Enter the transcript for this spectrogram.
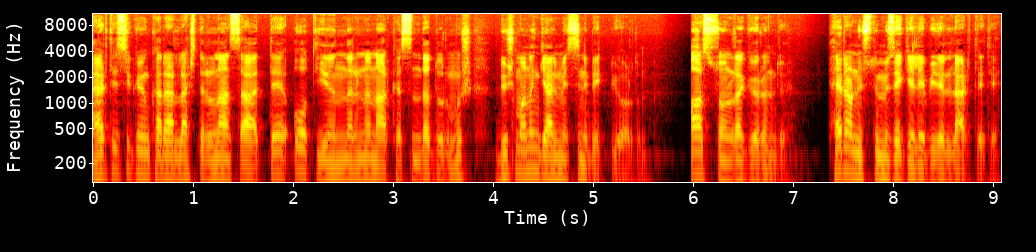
Ertesi gün kararlaştırılan saatte ot yığınlarının arkasında durmuş, düşmanın gelmesini bekliyordum. Az sonra göründü. Her an üstümüze gelebilirler dedi.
